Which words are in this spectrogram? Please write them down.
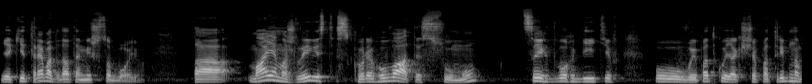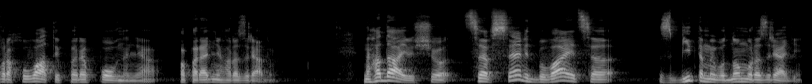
які треба додати між собою, та має можливість скоригувати суму цих двох бітів у випадку, якщо потрібно врахувати переповнення попереднього розряду. Нагадаю, що це все відбувається з бітами в одному розряді.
